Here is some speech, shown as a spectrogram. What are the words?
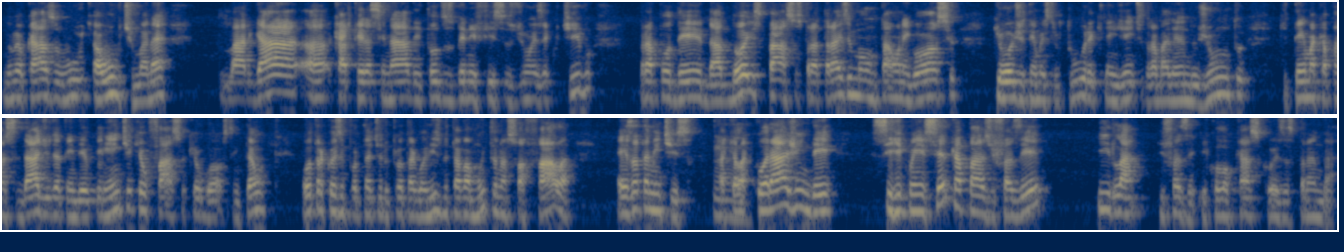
no meu caso, a última, né? Largar a carteira assinada e todos os benefícios de um executivo para poder dar dois passos para trás e montar um negócio que hoje tem uma estrutura, que tem gente trabalhando junto, que tem uma capacidade de atender o cliente, que eu faço o que eu gosto. Então, outra coisa importante do protagonismo, estava muito na sua fala, é exatamente isso. Uhum. Aquela coragem de se reconhecer capaz de fazer, ir lá e fazer, e colocar as coisas para andar.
